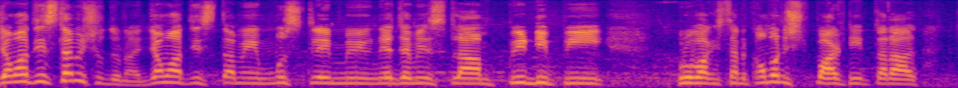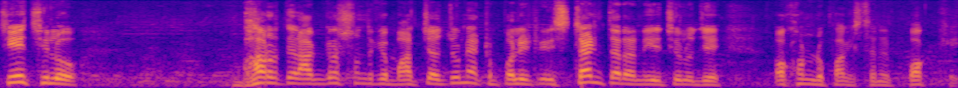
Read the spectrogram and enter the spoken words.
জামাত ইসলামী শুধু নয় জামাত ইসলামী মুসলিম নেজাম ইসলাম পিডিপি পূর্ব পাকিস্তান কমিউনিস্ট পার্টি তারা চেয়েছিল ভারতের আগ্রাসন থেকে বাঁচার জন্য একটা পলিটিক্যাল স্ট্যান্ড তারা নিয়েছিল যে অখণ্ড পাকিস্তানের পক্ষে।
